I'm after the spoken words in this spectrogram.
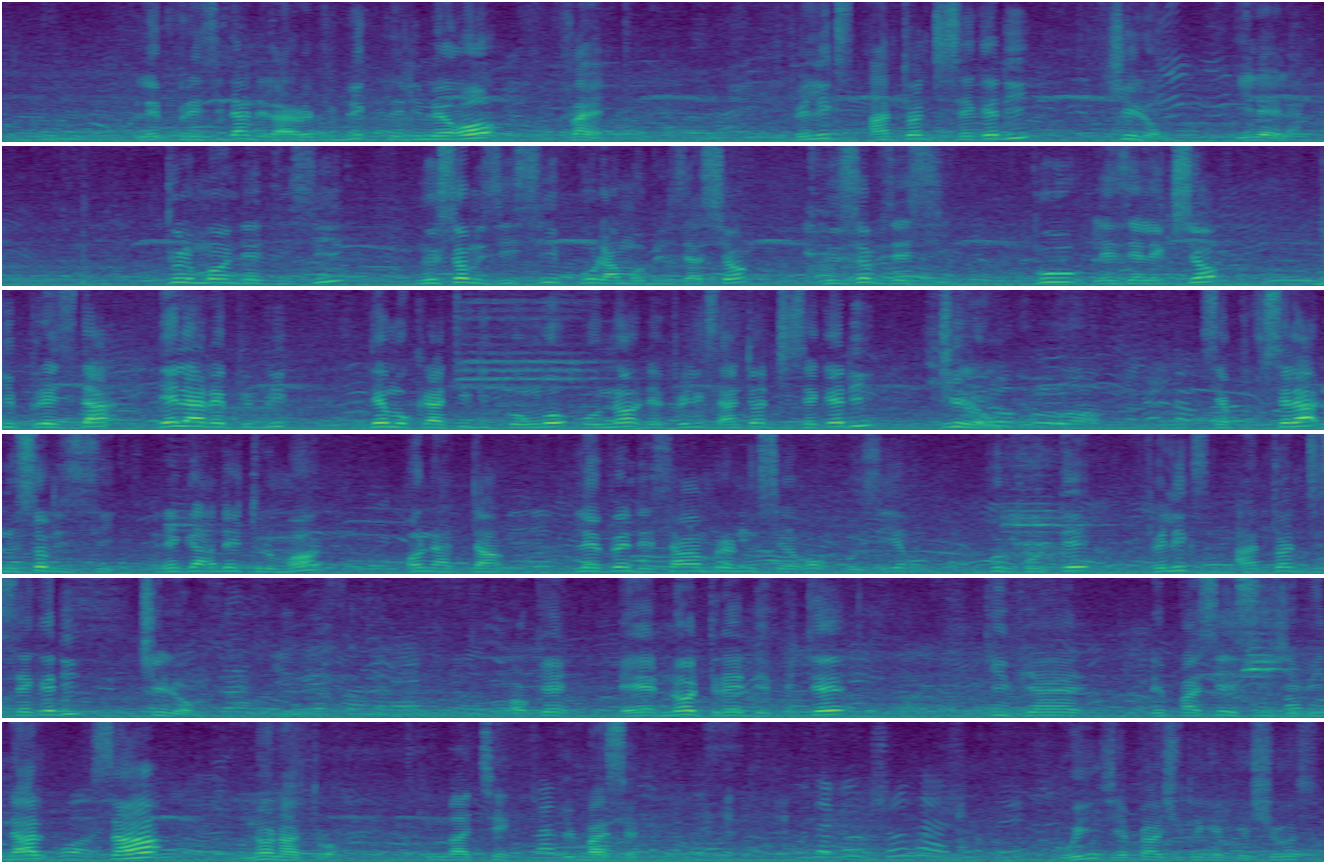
le président de la République, le numéro 20. Félix Antoine Tshisekedi Chilon, il est là. Tout le monde est ici. Nous sommes ici pour la mobilisation. Nous sommes ici pour les élections du président de la République démocratique du Congo au nom de Félix Antoine Tshisekedi Chilombo. C'est pour cela que nous sommes ici. Regardez tout le monde, on attend. Le 20 décembre, nous serons aux urnes pour voter Félix Antoine Tshisekedi Chilombo. Ok. Et notre député qui vient de passer ici, Juvenal, ça, non vous avez autre chose à ajouter? Oui, je peux ajouter quelque chose.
